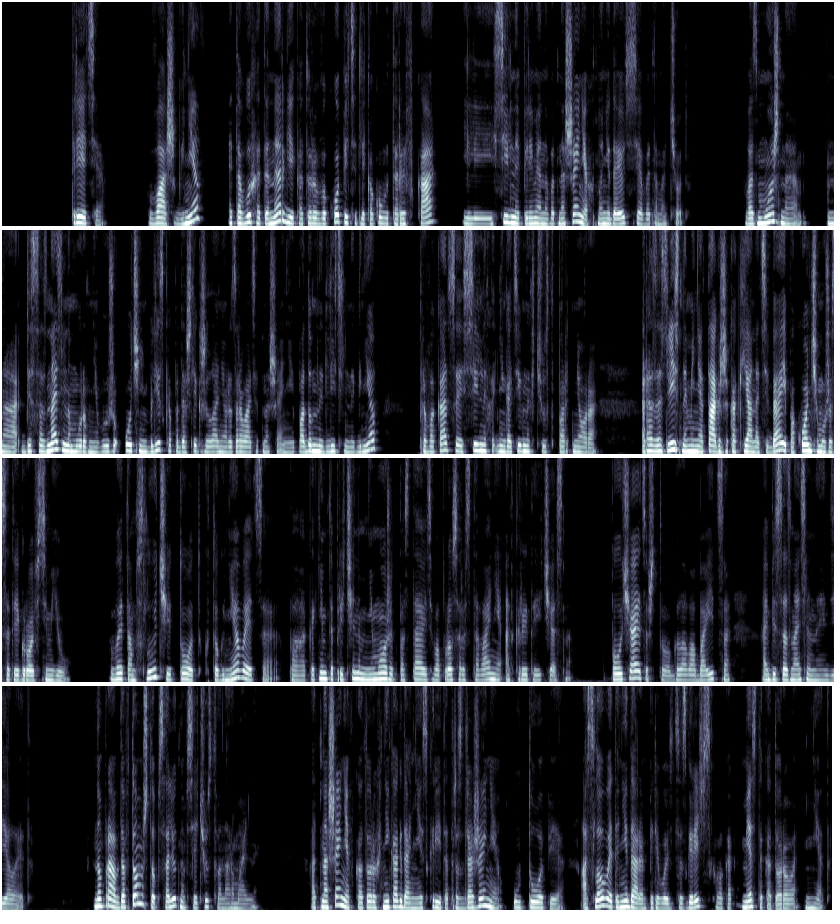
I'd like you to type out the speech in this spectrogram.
Третье. Ваш гнев это выход энергии, которую вы копите для какого-то рывка или сильной перемены в отношениях, но не даете себе в этом отчет. Возможно, на бессознательном уровне вы уже очень близко подошли к желанию разорвать отношения. И подобный длительный гнев – провокация сильных негативных чувств партнера. Разозлись на меня так же, как я на тебя, и покончим уже с этой игрой в семью. В этом случае тот, кто гневается, по каким-то причинам не может поставить вопрос о расставании открыто и честно. Получается, что голова боится, а бессознательное делает. Но правда в том, что абсолютно все чувства нормальны. Отношения, в которых никогда не искрит от раздражения – утопия, а слово это недаром переводится с греческого как «место которого нет».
